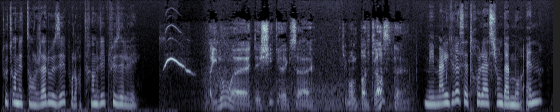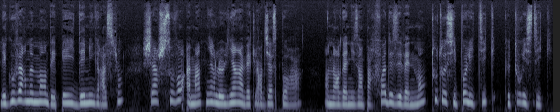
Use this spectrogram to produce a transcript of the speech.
tout en étant jalousés pour leur train de vie plus élevé. Dis donc, euh, t'es chic avec ça. Tu manques pas de classe, toi Mais malgré cette relation d'amour-haine, les gouvernements des pays d'émigration cherchent souvent à maintenir le lien avec leur diaspora, en organisant parfois des événements tout aussi politiques que touristiques.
